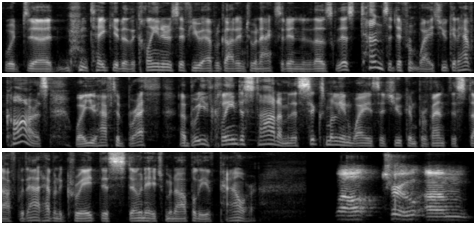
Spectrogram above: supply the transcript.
would uh, take you to the cleaners if you ever got into an accident. And those there's tons of different ways. You could have cars where you have to breath, uh, breathe clean to start stardom. There's six million ways that you can prevent this stuff without having to create this Stone Age monopoly of power. Well, true. Um,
